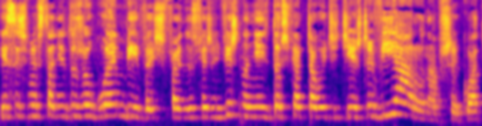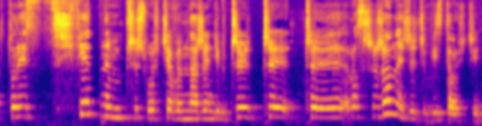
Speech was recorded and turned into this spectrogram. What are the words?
jesteśmy w stanie dużo głębiej wejść w fajne doświadczenie. Wiesz, no nie doświadczały dzieci jeszcze VR-u na przykład, który jest świetnym przyszłościowym narzędziem, czy, czy, czy rozszerzonej rzeczywistości.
